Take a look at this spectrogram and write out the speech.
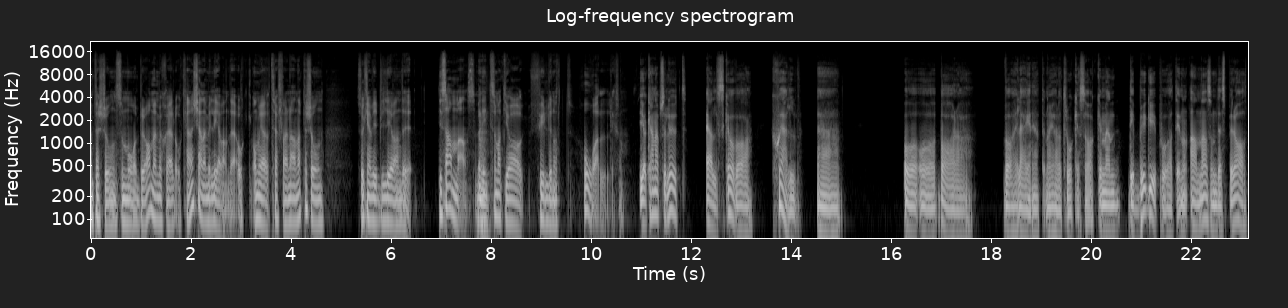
en person som mår bra med mig själv och kan känna mig levande. Och om jag träffar en annan person så kan vi bli levande tillsammans. Men det är inte som att jag fyller något hål. Liksom. Jag kan absolut älska att vara själv. Eh, och, och bara vara i lägenheten och göra tråkiga saker. Men det bygger ju på att det är någon annan som desperat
